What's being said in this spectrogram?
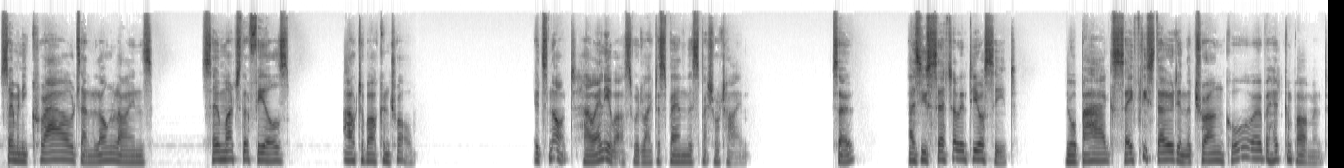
so many crowds and long lines, so much that feels out of our control. It's not how any of us would like to spend this special time. So, as you settle into your seat, your bag safely stowed in the trunk or overhead compartment,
